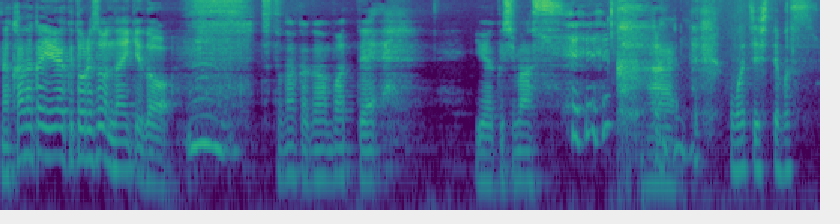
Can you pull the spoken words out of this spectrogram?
なかなか予約取れそうにないけど、ちょっとなんか頑張って予約します。はい。お待ちしてます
